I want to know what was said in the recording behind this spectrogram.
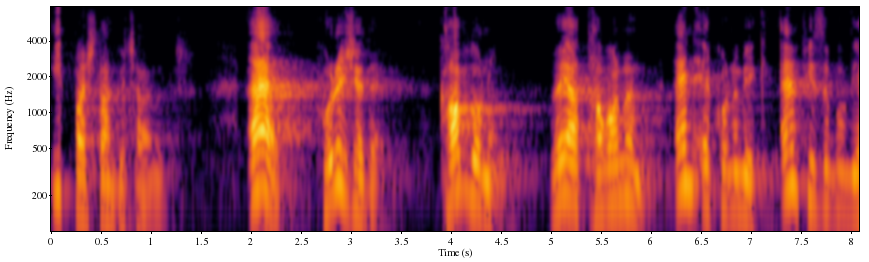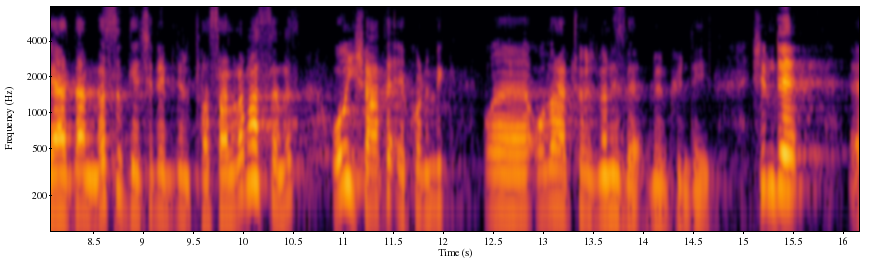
ilk başlangıç anıdır. Eğer projede kablonun veya tavanın en ekonomik, en feasible yerden nasıl geçirebilir tasarlamazsanız o inşaatı ekonomik e, olarak çözmeniz de mümkün değil. Şimdi e,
